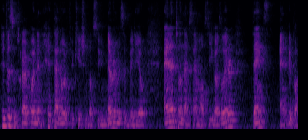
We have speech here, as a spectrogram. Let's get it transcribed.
hit the subscribe button, and hit that notification bell so you never miss a video. And until next time, I'll see you guys later. Thanks, and goodbye.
